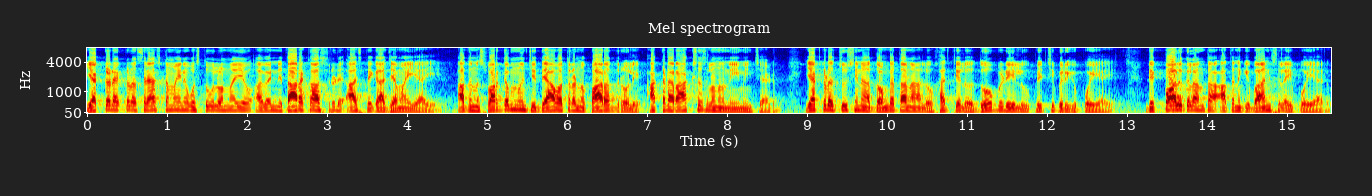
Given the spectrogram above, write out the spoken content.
ఎక్కడెక్కడ శ్రేష్టమైన వస్తువులు ఉన్నాయో అవన్నీ తారకాసురుడి ఆస్తిగా జమయ్యాయి. అతను స్వర్గం నుంచి దేవతలను పారద్రోలి అక్కడ రాక్షసులను నియమించాడు. ఎక్కడ చూసినా దొంగతనాలు హత్యలు దోపిడీలు పెచ్చి పెరిగిపోయాయి. దిక్పాలుకులంతా అతనికి బానిసలైపోయారు.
